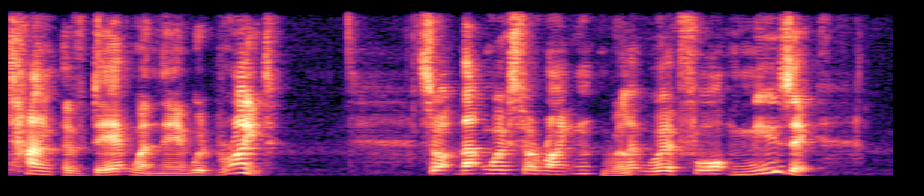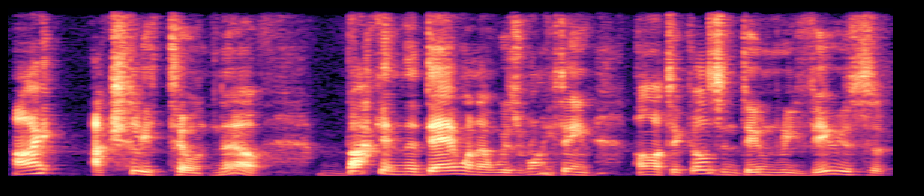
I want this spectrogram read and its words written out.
time of day when they would write. So that works for writing. Will it work for music? I actually don't know back in the day when I was writing articles and doing reviews of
